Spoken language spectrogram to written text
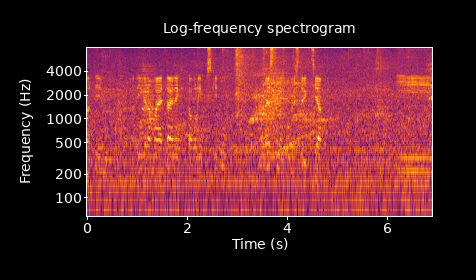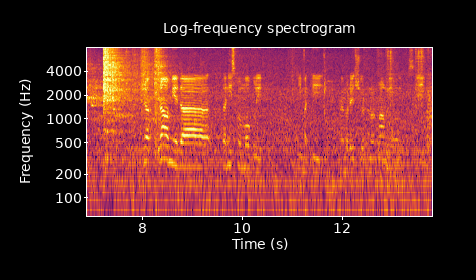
na tim igrama je taj nekakav olimpijski duh, prvenstveno zbog restrikcija. I žao mi je da, da nismo mogli imati, ajmo reći, normalni olimpijske igre.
